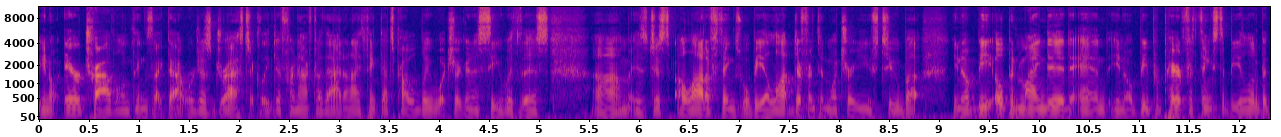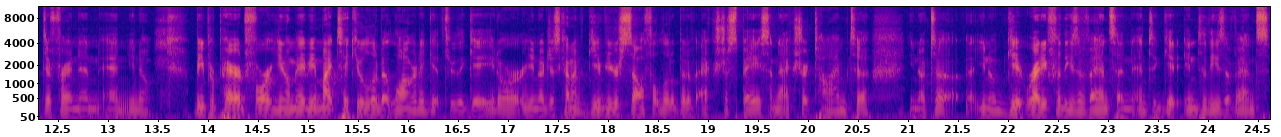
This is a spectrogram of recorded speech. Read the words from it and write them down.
you know air travel and things like that were just drastically different after that. And I think that's probably what you're going to see with this um, is just a lot of things will be a lot different than what you're used to. But you know, be open minded and you know be prepared for things to be a little bit different and and you know be prepared for you know maybe it might take you a little bit longer to get through the gate or you know just kind of give yourself a little bit of extra space and extra time to you know to you know get ready for these events and and to get into these events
